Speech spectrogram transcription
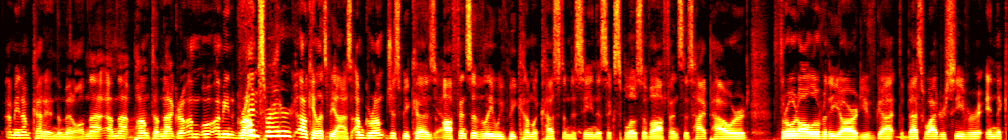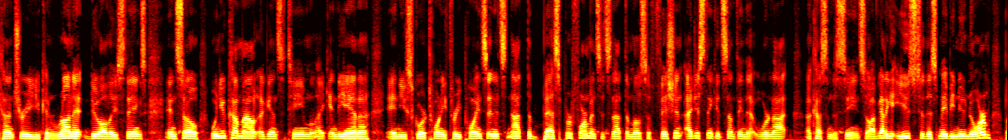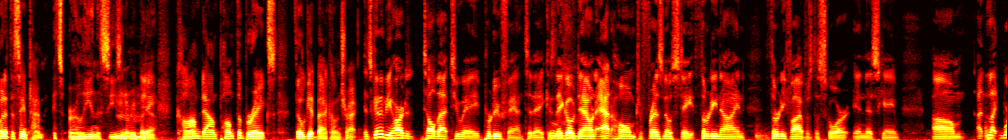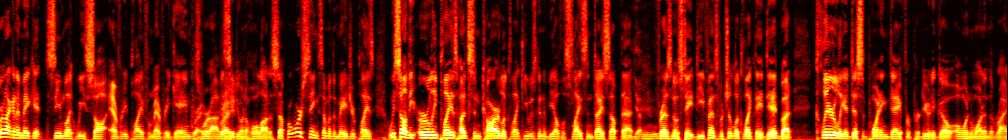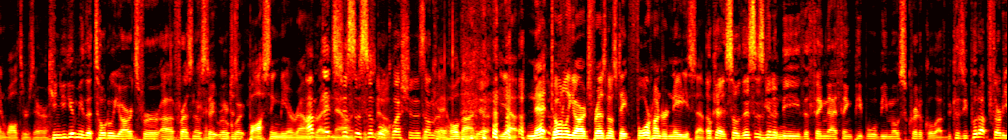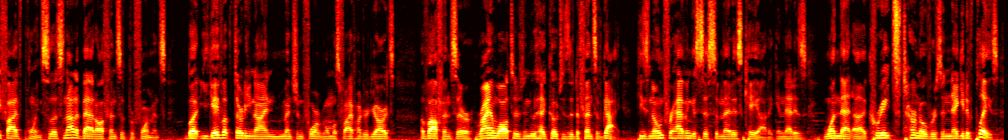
I mean, I'm kind of in the middle. I'm not. I'm not pumped. I'm not grump. I'm, I mean, grump. Fence rider. Okay, let's be honest. I'm grump just because offensively we've become accustomed to seeing this explosive offense, this high-powered, throw it all over the yard. You've got the best wide receiver in the country. You can run it, do all these things, and so when you come out against a team like Indiana and you score 23 points, and it's not the best performance, it's not the most efficient. I just think it's something that we're not accustomed to seeing. So I've got to get used to this maybe new norm, but at the same time, it's early in the season. Everybody, Yeah. calm down, pump the brakes. They'll get back on track. It's going to be hard to tell that to a Purdue fan today because they go down at home to Fresno State. 39 35 was the score in this game. Um, like we're not going to make it seem like we saw every play from every game because we're obviously right. doing a whole lot of stuff, but we're seeing some of the major plays. We saw the early plays. Hudson Card looked like he was going to be able to slice and dice up that Fresno State defense, which it looked like they did. But clearly, a disappointing day for Purdue to go 0 and 1 in the Ryan Walters era. Can you give me the total yards for uh, Fresno State real You're just quick? bossing me around I'm- right it's now. just a It's simple yeah. question. It's on Okay, the hold on. Yeah. net total yards Fresno State 487. Okay, so this is going to be the thing that I think people will be most critical of because you put up 35 points, so that's not a bad offensive performance. But you gave up 39, you mentioned four, almost 500 yards of offense there. Ryan Walters, a new head coach, is a defensive guy. He's known for having a system that is chaotic and that is one that uh, creates turnovers and negative plays.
